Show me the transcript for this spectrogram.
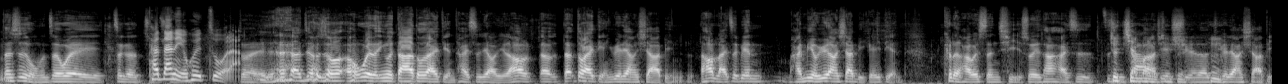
但是我们这位这个他当然也会做啦。对，他就是说，为了因为大家都来点泰式料理，然后呃都来点月亮虾饼，然后来这边还没有月亮虾饼可以点，客人还会生气，所以他还是自己想办法去学了月亮虾饼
